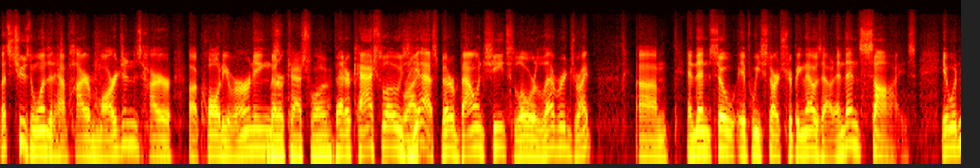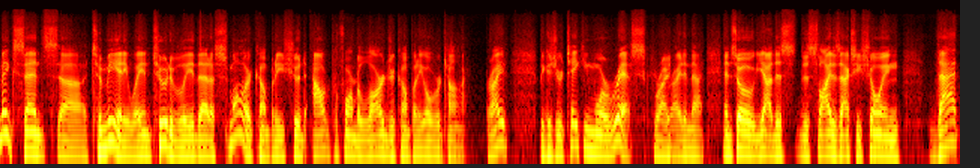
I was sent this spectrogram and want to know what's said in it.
let's choose the ones that have higher margins, higher uh, quality of earnings, Better cash flow. better cash flows, Right. yes, better balance sheets, lower leverage, right? Um, and then, so if we start stripping those out, and then size, it would make sense uh, to me anyway, intuitively, that a smaller company should outperform a larger company over time, right? Because you're taking more risk, Right. Right in that. And so, yeah, this this slide is actually showing that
